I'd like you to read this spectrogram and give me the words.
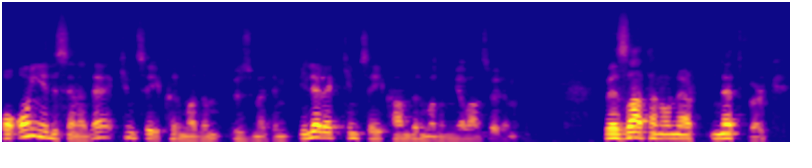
O 17 senede kimseyi kırmadım, üzmedim. Bilerek kimseyi kandırmadım, yalan söylemedim. Ve zaten o network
